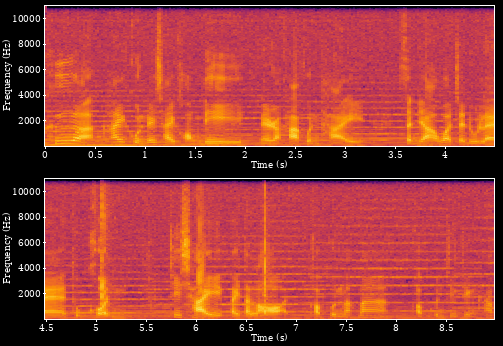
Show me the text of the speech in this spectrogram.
เพื่อให้คุณได้ใช้ของดีในราคาคนไทย สัญญาว่าจะดูแลทุกคนที่ใช้ไปตลอด ขอบคุณมาก ๆ ขอบคุณจริง ๆ ครับ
